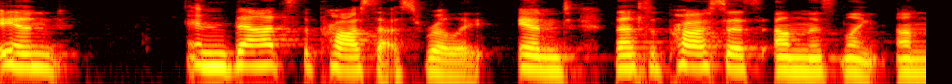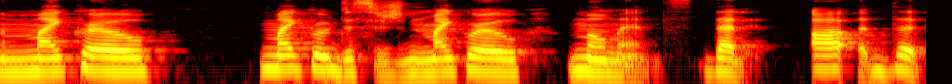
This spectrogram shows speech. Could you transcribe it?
And and that's the process really. And that's the process on this like on the micro micro decision, micro moments that uh, the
